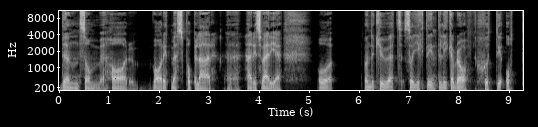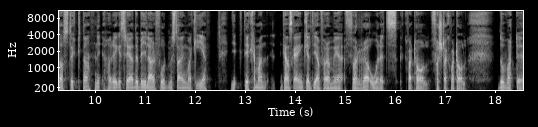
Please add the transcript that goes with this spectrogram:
den som har varit mest populär eh, här i Sverige. Och under Q1 så gick det inte lika bra. 78 stycken har registrerade bilar, Ford Mustang Mach-E. Det kan man ganska enkelt jämföra med förra årets kvartal, första kvartal då var det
